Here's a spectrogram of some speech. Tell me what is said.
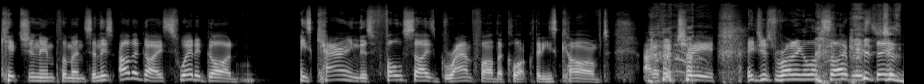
kitchen implements. And this other guy, swear to God, He's carrying this full-size grandfather clock that he's carved out of a tree. he's just running alongside with this It's thing. just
